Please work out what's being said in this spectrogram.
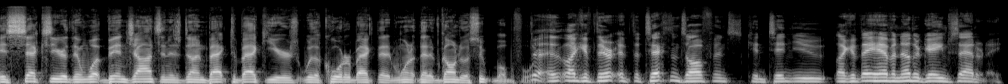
is sexier than what Ben Johnson has done back to back years with a quarterback that had won that had gone to a Super Bowl before. Yeah, Like if they're if the Texans offense continue like if they have another game Saturday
